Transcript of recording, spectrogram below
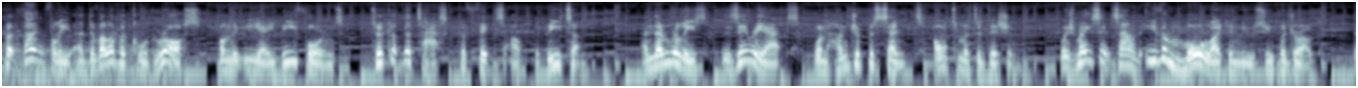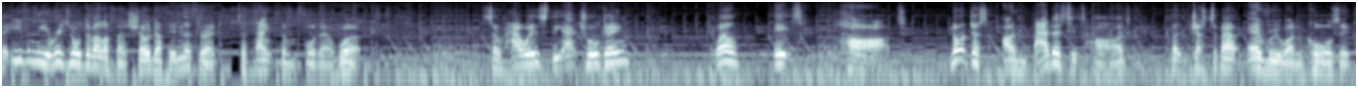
But thankfully, a developer called Ross on the EAB forums took up the task to fix up the beta, and then released the Ziriax 100% Ultimate Edition, which makes it sound even more like a new super drug, that even the original developer showed up in the thread to thank them for their work. So how is the actual game? Well, it's hard. Not just I'm bad at it hard, but just about everyone calls it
